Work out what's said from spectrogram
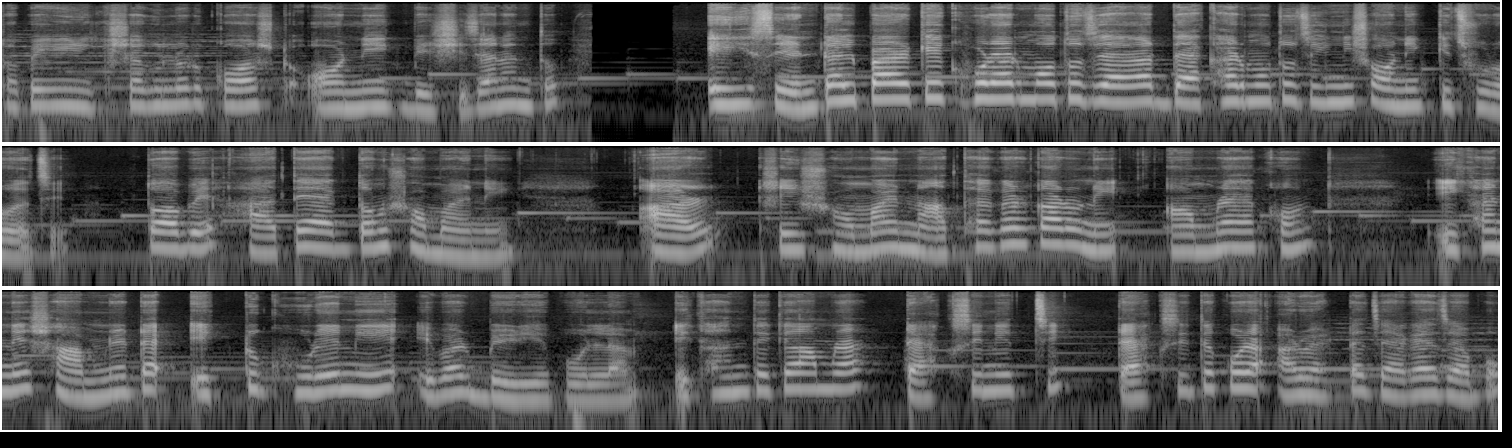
তবে এই রিক্সাগুলোর কস্ট অনেক বেশি, জানেন তো? এই সেন্ট্রাল পার্কে ঘোরার মতো জায়গার দেখার মতো জিনিস অনেক কিছু রয়েছে। তবে হাতে একদম সময় নেই। আর সেই সময় না থাকার কারণেই আমরা এখন এখানে সামনেটা একটু ঘুরে নিয়ে এবার বেরিয়ে পড়লাম। এখান থেকে আমরা ট্যাক্সি নিচ্ছি। ট্যাক্সিতে করে আরও একটা জায়গায় যাব।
